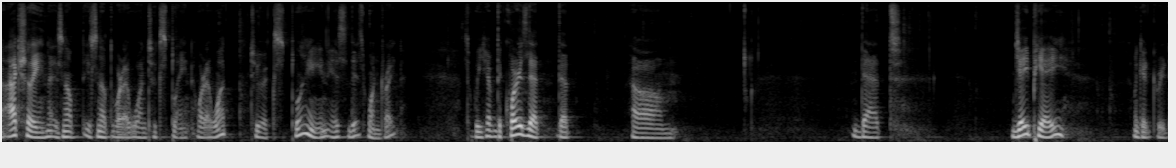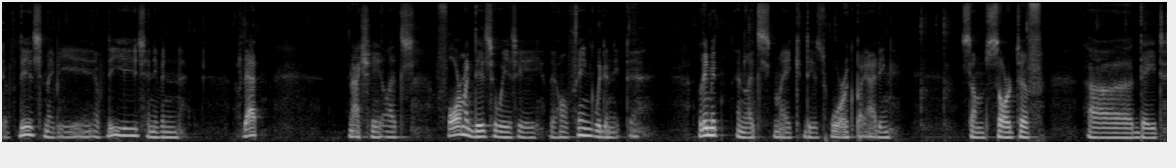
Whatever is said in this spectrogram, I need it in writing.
uh, actually, it's not, it's not what I want to explain. What I want to explain is this one, right? So we have the queries that that um, that JPA. Let me get rid of this, maybe of these, and even that. And actually, let's format this so we see the whole thing. We don't need the limit, and let's make this work by adding some sort of uh, date,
